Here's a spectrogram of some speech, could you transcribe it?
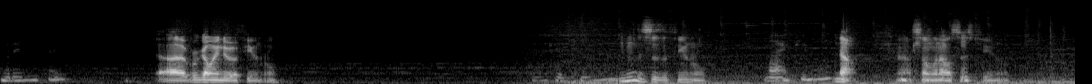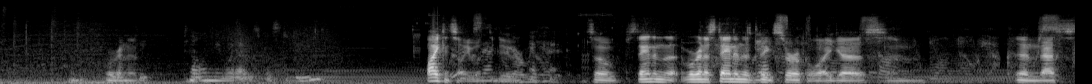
What did you say? Uh, we're going to a funeral. Okay, hmm this is the funeral. My funeral? No, no, someone else's funeral. We're gonna. Telling me what I was supposed to do? I can tell you what to do. Okay. So stand in the. We're gonna stand in this big circle, I guess, and and that's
